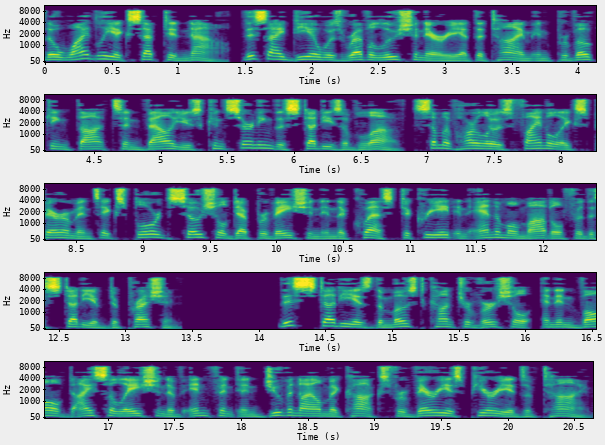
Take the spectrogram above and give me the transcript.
Though widely accepted now, this idea was revolutionary at the time in provoking thoughts and values concerning the studies of love. Some of Harlow's final experiments explored social deprivation in the quest to create an animal model for the study of depression. This study is the most controversial, and involved isolation of infant and juvenile macaques for various periods of time.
